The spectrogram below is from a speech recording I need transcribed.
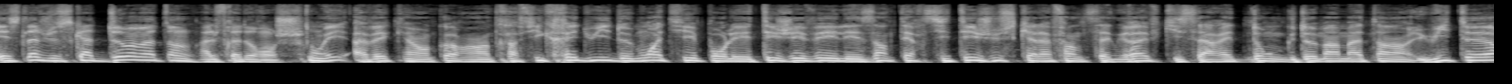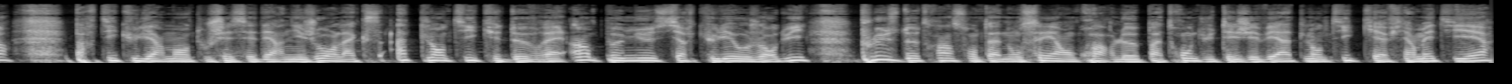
et cela jusqu'à demain matin, Alfred Orange. Oui, avec encore un trafic réduit de moitié pour les TGV et les intercités jusqu'à la fin de cette grève qui s'arrête donc demain matin 8 heures. Particulièrement touché ces derniers jours, l'axe atlantique devrait un peu mieux circuler aujourd'hui. Plus de trains sont annoncés à en croire le patron du TGV Atlantique qui affirmait hier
